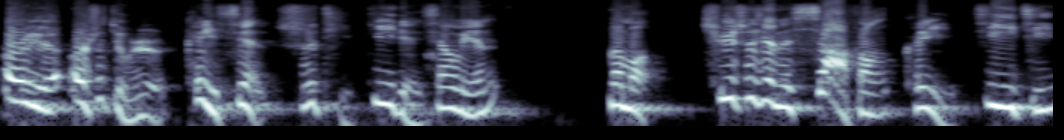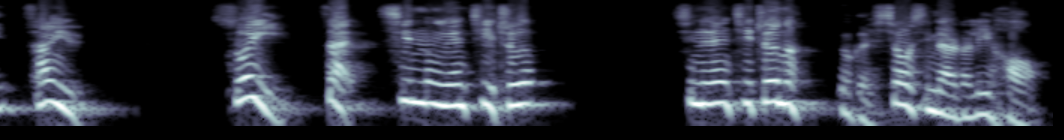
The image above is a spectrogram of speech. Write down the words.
二月二十九日 K 线实体低点相连，那么趋势线的下方可以积极参与。所以在新能源汽车，新能源汽车呢有个消息面的利好，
